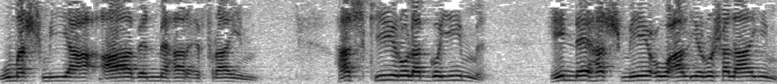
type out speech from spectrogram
ומשמיע אבן מהר אפרים. הזכירו לגויים, הנה השמיעו על ירושלים,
